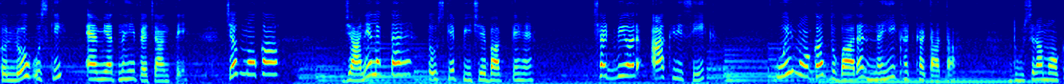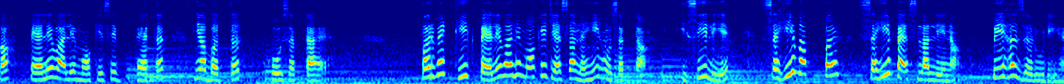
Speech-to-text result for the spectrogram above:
तो लोग उसकी अहमियत नहीं पहचानते। जब मौका जाने लगता है तो उसके पीछे भागते हैं। छठवीं और आखिरी सीख, कोई मौका दोबारा नहीं खटखटाता। दूसरा मौका पहले वाले मौके से बेहतर या बदतर हो सकता है। पर वह ठीक पहले वाले मौके जैसा नहीं हो सकता। इसीलिए सही वक्त पर सही फैसला लेना बेहद ज़रूरी है।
